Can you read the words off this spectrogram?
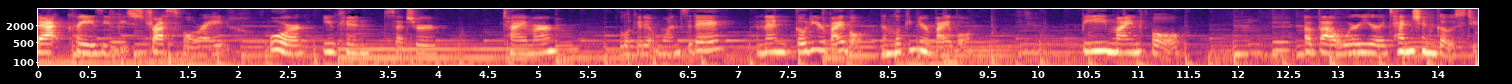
bat crazy and be stressful, right? Or you can set your timer, look at it once a day, and then go to your Bible and look in your Bible. Be mindful about where your attention goes to.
